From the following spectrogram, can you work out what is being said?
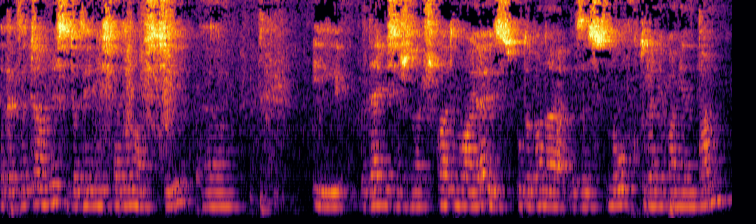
Ja tak zaczęłam myśleć o tej nieświadomości i wydaje mi się, że na przykład moja jest zbudowana ze snów, które nie pamiętam,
